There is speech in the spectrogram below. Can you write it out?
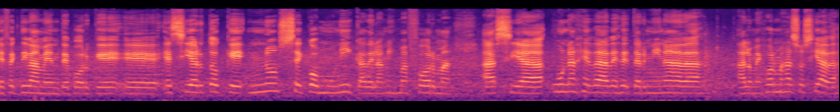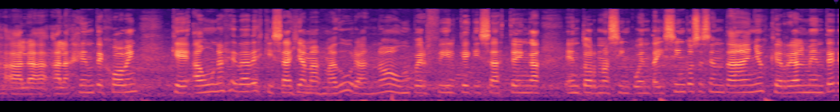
Efectivamente, porque eh, es cierto que no se comunica de la misma forma hacia unas edades determinadas a lo mejor más asociadas a la, a la, gente joven que a unas edades quizás ya más maduras, ¿no? Un perfil que quizás tenga en torno a 55, 60 años, que realmente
